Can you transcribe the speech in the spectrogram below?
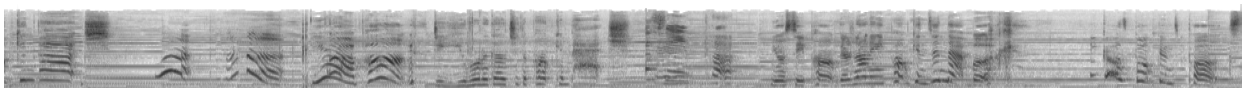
Pumpkin patch. What? Look. Yeah, Punk. Do you want to go to the pumpkin patch? See pop. You'll see Punk? There's not any pumpkins in that book. he calls pumpkins punks.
